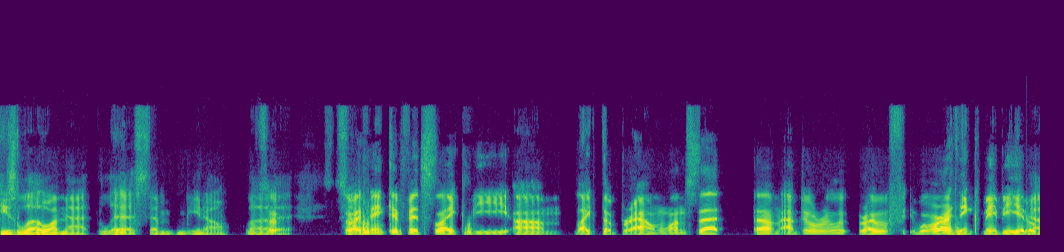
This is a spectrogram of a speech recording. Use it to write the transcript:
he's low on that list. And you know, uh, So I So- think if it's like the um like the brown ones that um Abdul Rauf wore, I think maybe it'll Yeah.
